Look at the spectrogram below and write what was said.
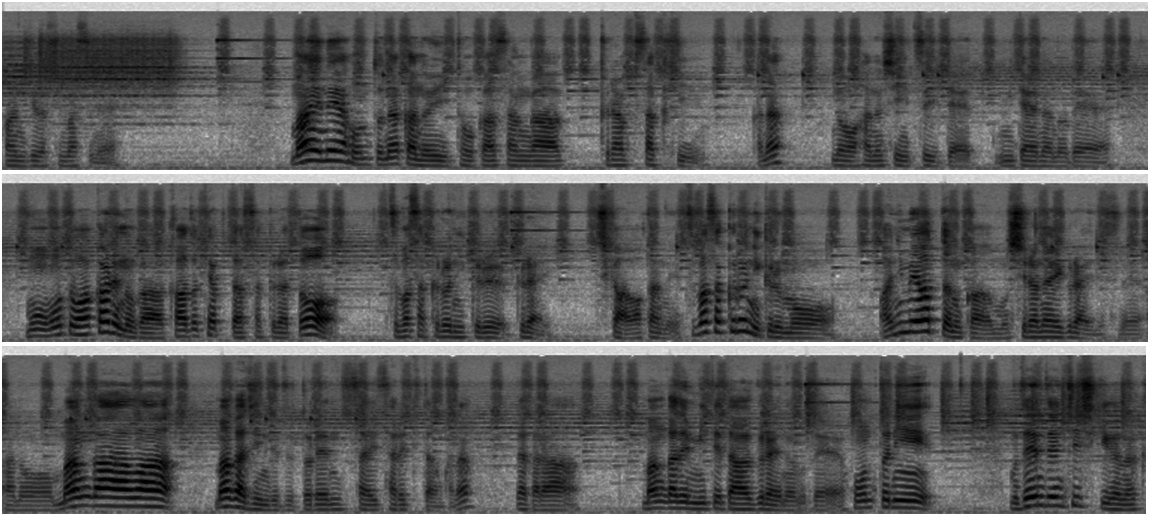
感じがしますね。前ねほんと仲のいいトーカーさんがクランプ作品かなの話についてみたいなのでもうほんと分かるのがカードキャプターさくらと翼クロニクルぐらいしか分かんない。翼クロニクルもアニメあったのかも知らないぐらいですね。あの漫画はマガジンでずっと連載されてたのかな。だから漫画で見てたぐらいなので本当にもう全然知識がなく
